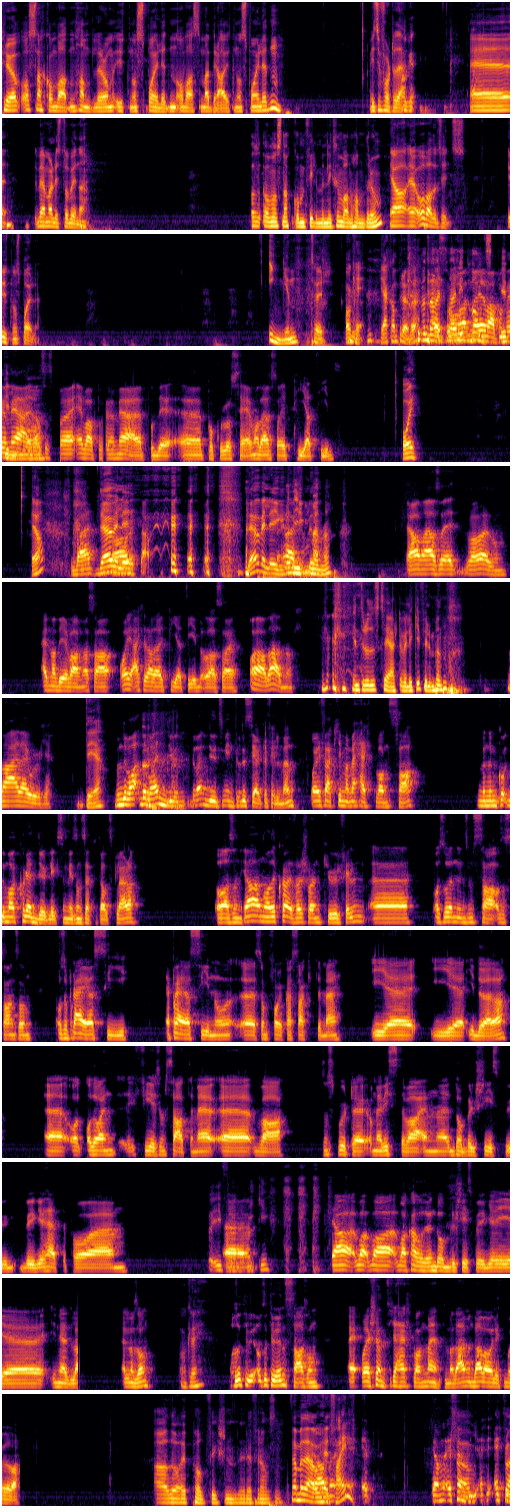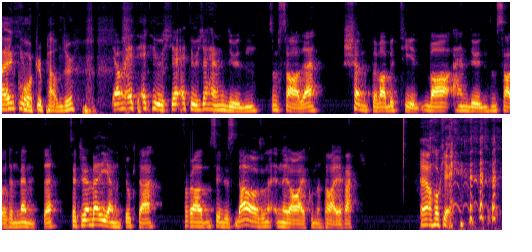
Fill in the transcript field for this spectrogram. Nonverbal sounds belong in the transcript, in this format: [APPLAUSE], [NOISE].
Prøv å snakke om hva den handler om uten å spoile den, og hva som er bra uten å spoile den. Hvis vi får til det. Okay. Eh, hvem har lyst til å begynne? Om å snakke om filmen, liksom, hva den handler om. Ja, Og hva du syns. Uten å spoile. Ingen tør. Ok, jeg kan prøve. Men det er, det er litt når jeg var på vanskelig film premiere, å så så jeg var på premiere på, det, eh, på Colosseum, og der så jeg Pia Tid. Oi. Ja, der, Det er veldig- jeg. [LAUGHS] det er veldig hyggelig. Ja, nei, altså, det var sånn En av de jeg var med, sa Oi, er ikke det der Pia Tid? Og da sa jeg Å ja, det er det nok. [LAUGHS] Introduserte vel ikke filmen? Nei, det gjorde du ikke. Det Men det var, det, var en dude, det var en dude som introduserte filmen, og jeg fikk ikke med meg helt hva han sa. Men de, de var kledd ut liksom i sånn 70-tallsklær, da. Og var sånn Ja, nå er det klare for å se en kul film. Eh, og så var det noen som sa, og så sa han sånn Og så pleier jeg å si Jeg pleier å si noe uh, som folk har sagt til meg i, uh, i, uh, i døra. Eh, og, og det var en fyr som sa til meg eh, hva Som spurte om jeg visste hva en uh, dobbel cheeseburger heter på I Frankrike. Ja, hva, hva, hva kaller du en dobbel cheeseburger i, i Nederland? Eller noe sånt. Ok. Og så, og så tror jeg hun sa sånn eh, Og jeg skjønte ikke helt hva han mente med det, men det var jo litt moro, da. Ja, det var i Pulp Fiction-referansen. Nei, men det er jo Ja, helt men- feil. Jeg, ja, men jeg skjønte ikke jeg, Det er jo en quarter pounder. [LAUGHS] Ja, men jeg, jeg, tror ikke, jeg tror ikke hen duden som sa det, skjønte hva, betyd, hva hen duden som sa det til en mente. Så jeg tror han bare gjentok det. For da han syntes, Det var sånn en rar kommentar jeg fikk. Ja, ok.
